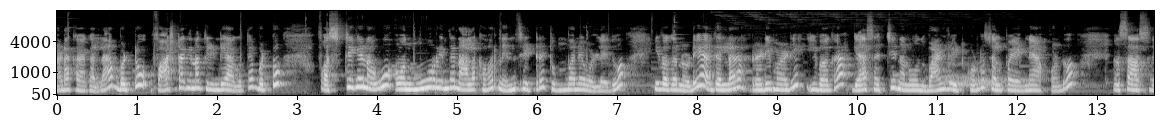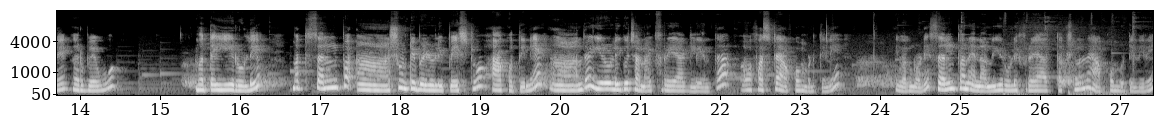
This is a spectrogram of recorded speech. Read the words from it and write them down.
ಮಾಡೋಕ್ಕಾಗಲ್ಲ. ಬಟ್ಟು ಫಾಸ್ಟಾಗಿನ ತಿಂಡಿ ಆಗುತ್ತೆ. ಬಟ್ಟು ಫಸ್ಟಿಗೆ ನಾವು ಒಂದು ಮೂರರಿಂದ ನಾಲ್ಕು ಅವರ್ ನೆನೆಸಿಟ್ರೆ ತುಂಬಾ ಒಳ್ಳೆಯದು ಇವಾಗ ನೋಡಿ ಅದೆಲ್ಲ ರೆಡಿ ಮಾಡಿ ಇವಾಗ ಗ್ಯಾಸ್ ಹಚ್ಚಿ ನಾನು ಒಂದು ಬಾಣಲೆ ಇಟ್ಕೊಂಡು ಸ್ವಲ್ಪ ಎಣ್ಣೆ ಹಾಕ್ಕೊಂಡು, ಸಾಸಿವೆ ಕರಿಬೇವು, ಮತ್ತು ಈರುಳ್ಳಿ, ಮತ್ತು ಸ್ವಲ್ಪ ಶುಂಠಿ ಬೆಳ್ಳುಳ್ಳಿ ಪೇಸ್ಟು ಹಾಕೋತೀನಿ. ಅಂದರೆ ಈರುಳ್ಳಿಗೂ ಚೆನ್ನಾಗಿ ಫ್ರೈ ಆಗಲಿ ಅಂತ ಫಸ್ಟೇ ಹಾಕ್ಕೊಂಬಿಡ್ತೀನಿ ಇವಾಗ ನೋಡಿ, ಸ್ವಲ್ಪನೇ ನಾನು ಈರುಳ್ಳಿ ಫ್ರೈ ಆದ ತಕ್ಷಣವೇ ಹಾಕ್ಕೊಂಬಿಟ್ಟಿದ್ದೀನಿ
